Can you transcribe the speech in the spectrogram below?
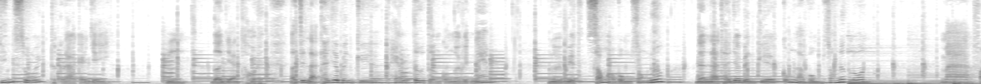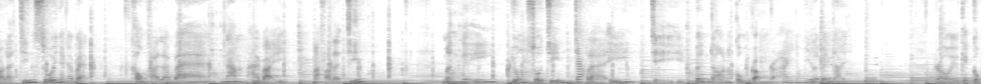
chín suối thực ra cái gì. Ừ, đơn giản thôi. Đó chính là thế giới bên kia theo tư tưởng của người việt nam. Người việt sống ở vùng sông nước nên là thế giới bên kia cũng là vùng sông nước luôn mà phải là chín suối nha các bạn. Không phải là 3, 5, 2, 7 mà phải là 9 mình nghĩ dùng số 9 chắc là ý chỉ bên đó nó cũng rộng rãi giống như là bên đây. Rồi cái cụm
